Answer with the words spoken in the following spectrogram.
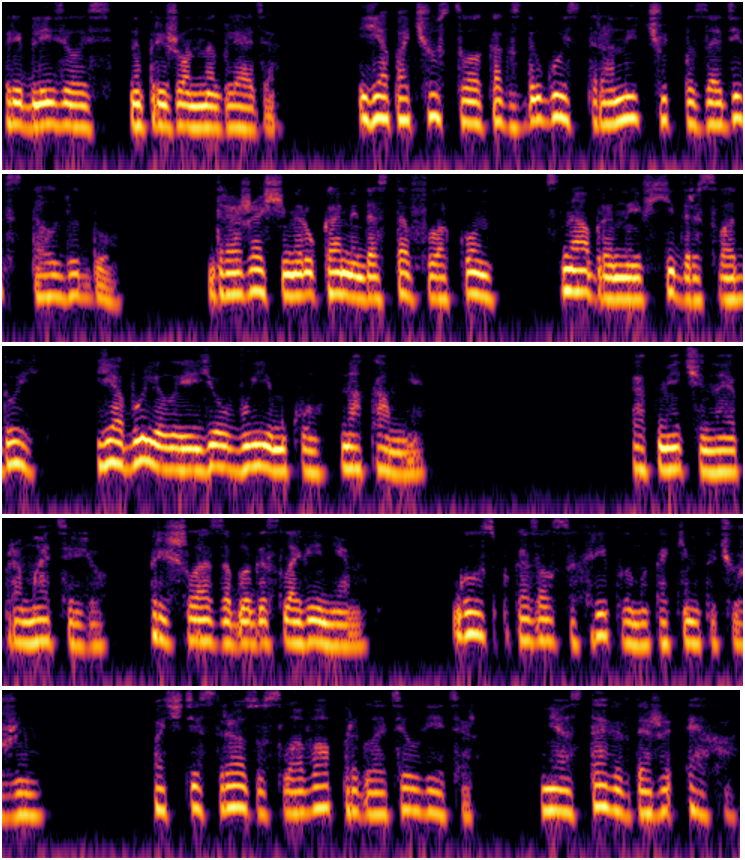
приблизилась, напряженно глядя. Я почувствовала, как с другой стороны, чуть позади, встал Людо. Дрожащими руками достав флакон с набранной в хидро с водой, я вылила ее в выемку на камне. Отмеченная проматерью пришла за благословением — Голос показался хриплым и каким-то чужим. Почти сразу слова проглотил ветер, не оставив даже эха.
